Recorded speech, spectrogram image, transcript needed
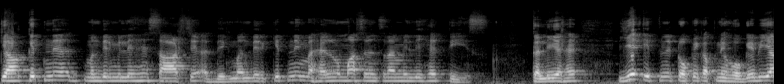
क्या कितने मंदिर मिले हैं? साठ से अधिक मंदिर। कितनी महलनुमा संरचना मिली है? तीस। क्लियर है? ये इतने टॉपिक अपने हो गए भैया।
